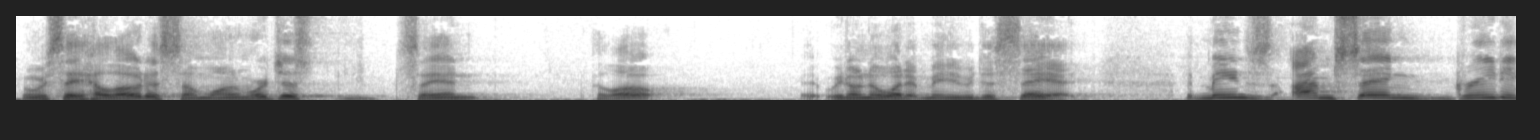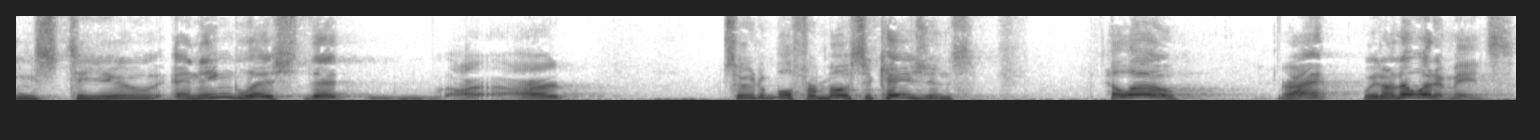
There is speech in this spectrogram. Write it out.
when we say hello to someone, we're just saying hello. We don't know what it means, we just say it. It means I'm saying greetings to you in English that are, are suitable for most occasions. Hello, right? We don't know what it means.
